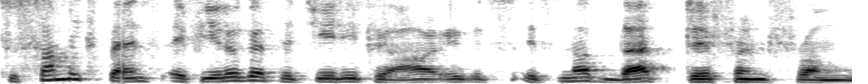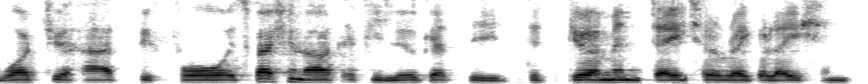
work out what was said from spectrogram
to some extent, if you look at the GDPR, it was, it's not that different from what you had before, especially not if you look at the, the German data regulation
